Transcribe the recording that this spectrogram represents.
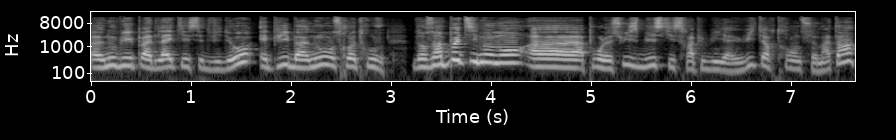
Euh, n'oubliez pas de liker cette vidéo. Et puis, bah, nous, on se retrouve dans un petit moment euh, pour le Swiss Bliss qui sera publié à 8h30 ce matin.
